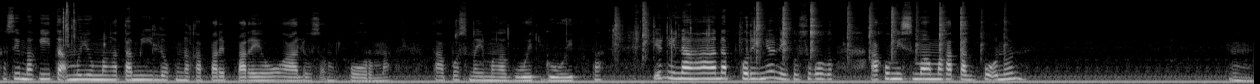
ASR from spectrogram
Kasi makita mo yung mga tamilok na kapare-pareho halos ang forma. Tapos may mga guhit-guhit pa. Yun, hinahanap ko rin yun eh. Gusto ko, ako mismo ang makatagpo nun. Hmm.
